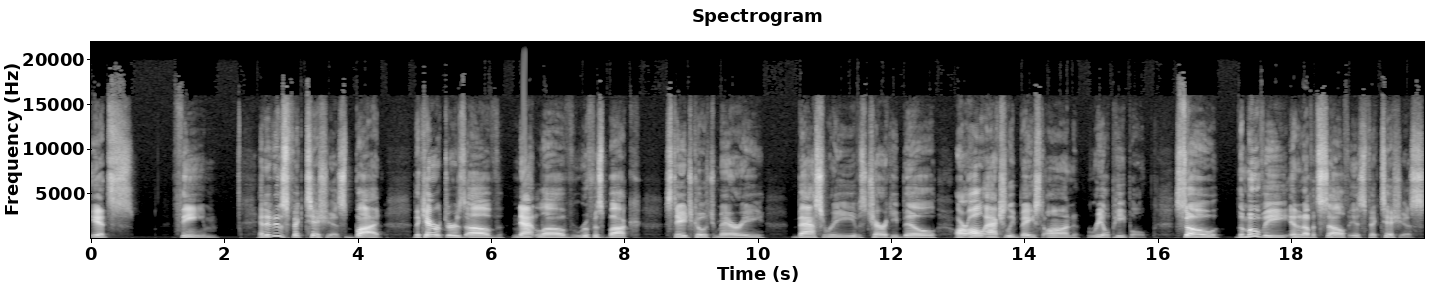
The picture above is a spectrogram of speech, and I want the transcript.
its theme. And it is fictitious, but the characters of Nat Love, Rufus Buck, Stagecoach Mary, Bass Reeves, Cherokee Bill are all actually based on real people. So the movie, in and of itself, is fictitious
